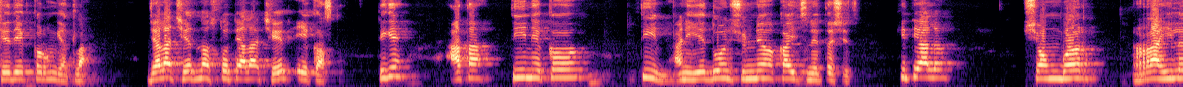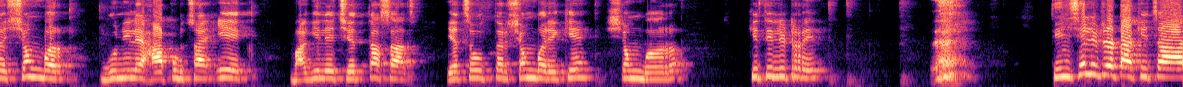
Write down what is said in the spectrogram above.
छेद एक करून घेतला. ज्याला छेद नसतो त्याला छेद एक असतो. ठीक आहे? आता तीन एक तीन आणि हे दोन शून्य काहीच नाही तसेच. किती आलं? शंभर राहिलं शंभर गुणिले हा पुढचा एक भागिले छेद तसाच. याचं उत्तर शंभर एके शंभर. किती लिटर आहे? तीनशे लिटर टाकीचा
